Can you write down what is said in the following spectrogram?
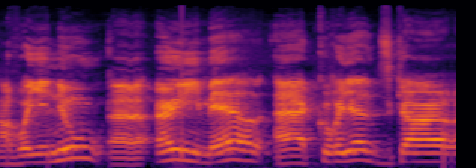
Envoyez-nous euh, un email à courriel du cœur.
